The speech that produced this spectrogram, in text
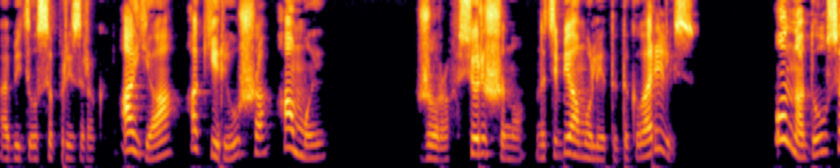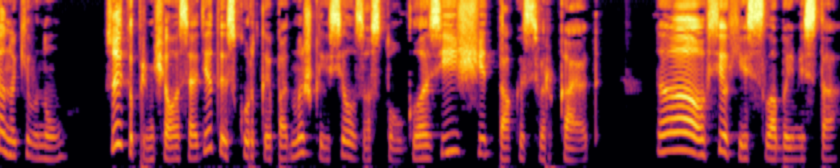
Обиделся призрак. А я? А Кирюша? А мы? Жора, все решено. На тебе амулеты. Договорились? Он надулся, но кивнул. Зойка примчалась одетая с курткой под мышкой и села за стол. Глазищи так и сверкают. Да, у всех есть слабые места.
